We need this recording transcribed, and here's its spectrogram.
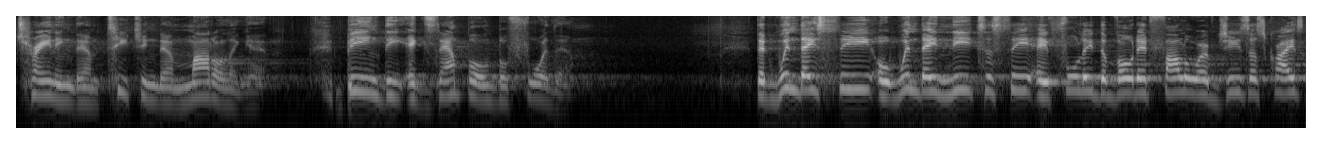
Training them, teaching them, modeling it being the example before them. That when they see or when they need to see a fully devoted follower of Jesus Christ,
